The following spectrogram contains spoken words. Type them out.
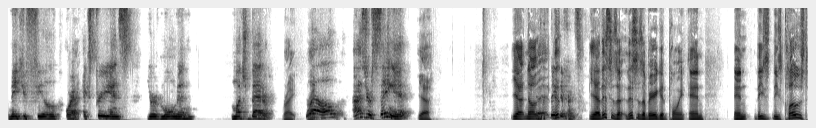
make you feel or right. experience your moment much better? Right. Well, as you're saying it, yeah, yeah, no, big this, difference. Yeah, this is a this is a very good point, and and these these closed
